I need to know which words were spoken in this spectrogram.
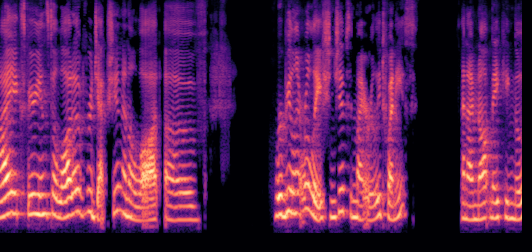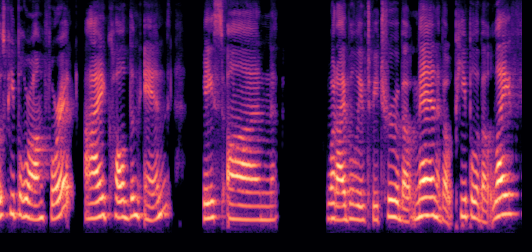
I experienced a lot of rejection and a lot of turbulent relationships in my early 20s, and I'm not making those people wrong for it. I called them in based on what I believe to be true about men, about people, about life.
